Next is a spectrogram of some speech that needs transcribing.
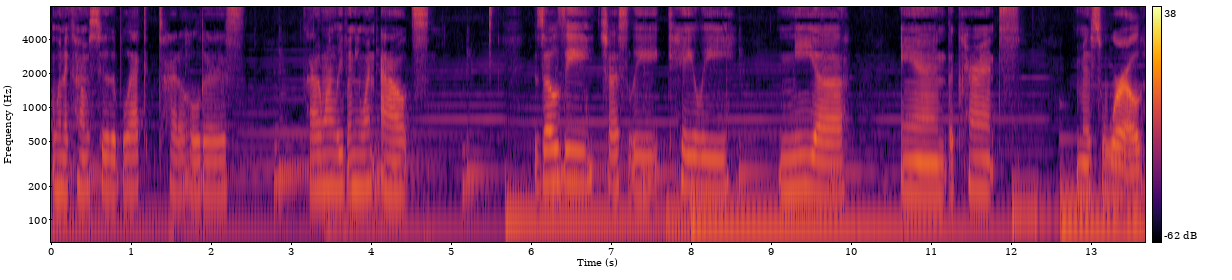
when it comes to the black title holders. I don't want to leave anyone out. Zozi, Cheslie, Kaliegh, Nia, and the current Miss World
